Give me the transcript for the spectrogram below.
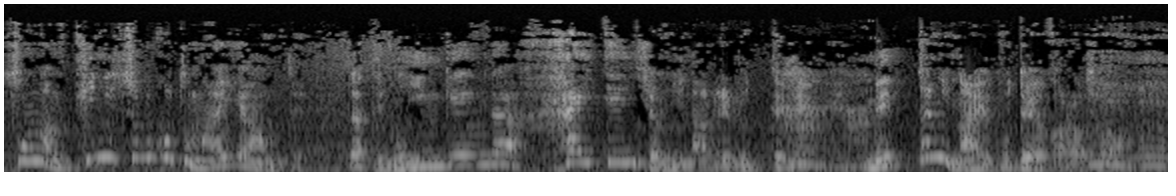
そんなん気にすることないやんって。だって人間がハイテンションになれるってね、めったにないことやからさ、え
